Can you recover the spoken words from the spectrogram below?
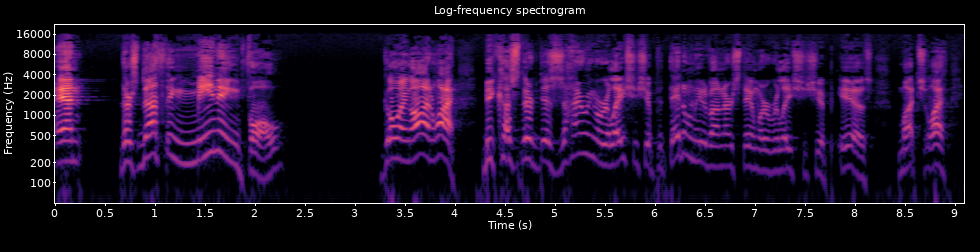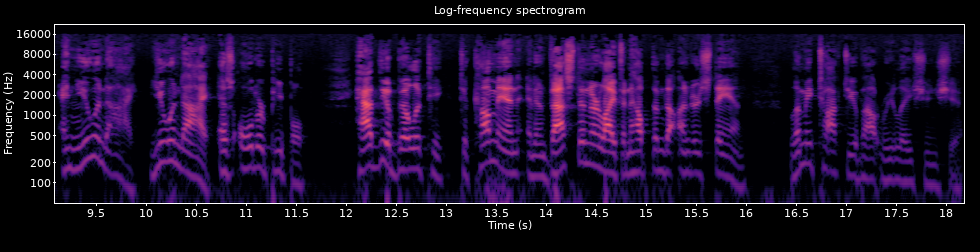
And there's nothing meaningful going on. Why? Because they're desiring a relationship, but they don't even understand what a relationship is, much less. And you and I, you and I, as older people, have the ability to come in and invest in their life and help them to understand. Let me talk to you about relationship.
